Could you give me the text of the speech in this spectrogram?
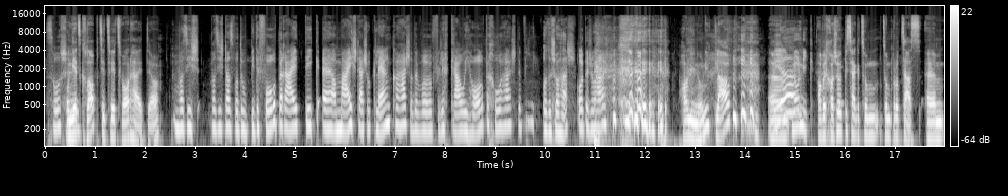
So schön. Und jetzt klappt es, jetzt wird es Wahrheit, ja. Was ist, was ist das, was du bei der Vorbereitung äh, am meisten auch schon gelernt hast oder wo vielleicht graue Haare bekommen hast dabei? Oder schon hast? Oder schon hast? Habe ich noch nicht geglaubt. ähm, ja. Noch nicht. Aber ich kann schon etwas sagen zum, zum Prozess. Ähm,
